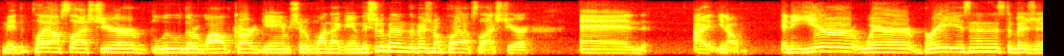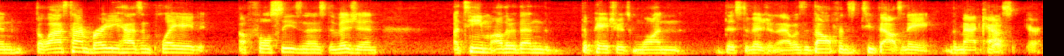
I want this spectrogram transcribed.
made the playoffs last year, blew their wild card game, should have won that game. They should have been in the divisional playoffs last year. And I, you know, in a year where Brady isn't in this division, the last time Brady hasn't played a full season in this division, a team other than the, the Patriots won this division. That was the Dolphins in 2008, the Matt Cassel year.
